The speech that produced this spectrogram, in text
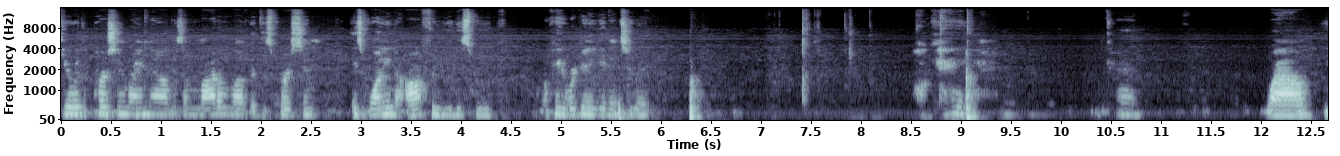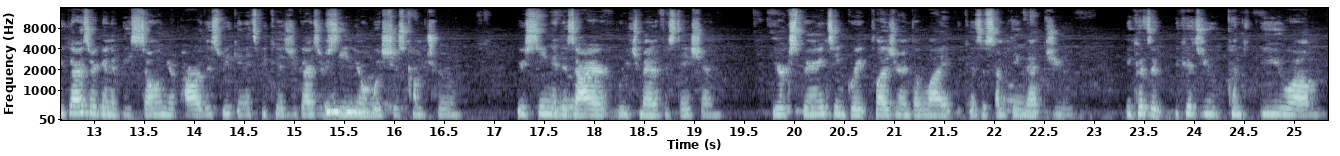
you're with a person right now. There's a lot of love that this person is wanting to offer you this week. Okay, we're gonna get into it. Okay. Okay. Wow, you guys are gonna be so in your power this week, and it's because you guys are seeing your wishes come true. You're seeing a desire reach manifestation. You're experiencing great pleasure and delight because of something that you because it because you you um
